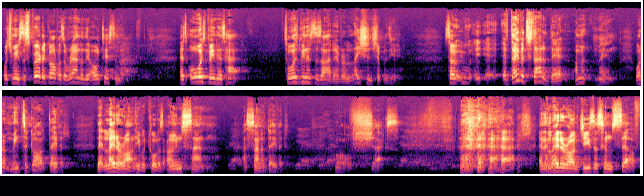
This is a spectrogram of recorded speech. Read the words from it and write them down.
which means the Spirit of God was around in the Old Testament. It's always been his heart. It's always been his desire to have a relationship with you. So if David started that, I'm a, man, what it meant to God, David, that later on he would call his own son a son of David. Oh, shucks. and then later on, Jesus himself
